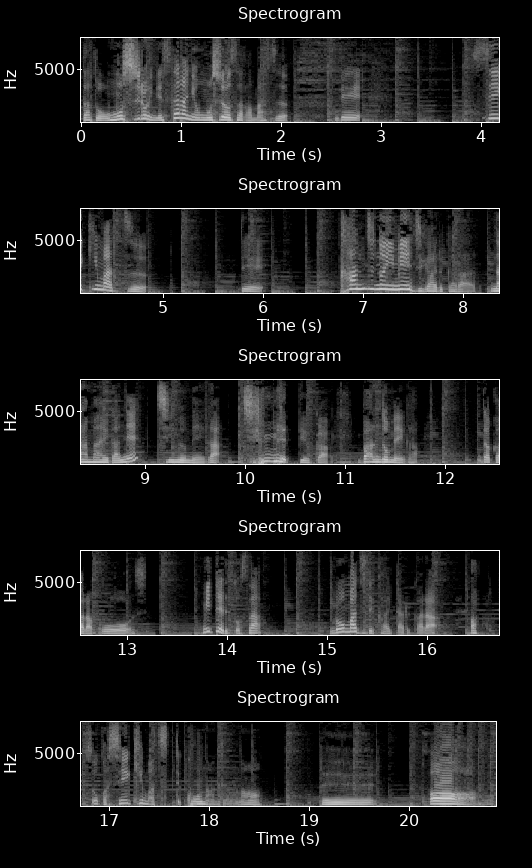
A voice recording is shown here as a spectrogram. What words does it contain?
だと面白いね。さらに面白さが増す。で、世紀末って、漢字のイメージがあるから、名前がね、チーム名が、チーム名っていうか、バンド名が。だからこう、見てるとさ、ローマ字で書いてあるから、あ、そうか、世紀末ってこうなんだよな。へえ。ああ、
